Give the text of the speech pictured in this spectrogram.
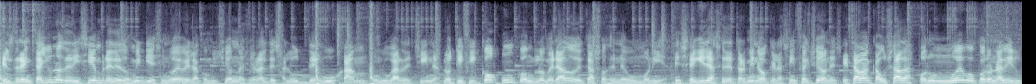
El 31 de diciembre de 2019, la Comisión Nacional de Salud de Wuhan, un lugar de China, notificó un conglomerado de casos de neumonía. Enseguida se determinó que las infecciones estaban causadas por un nuevo coronavirus.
